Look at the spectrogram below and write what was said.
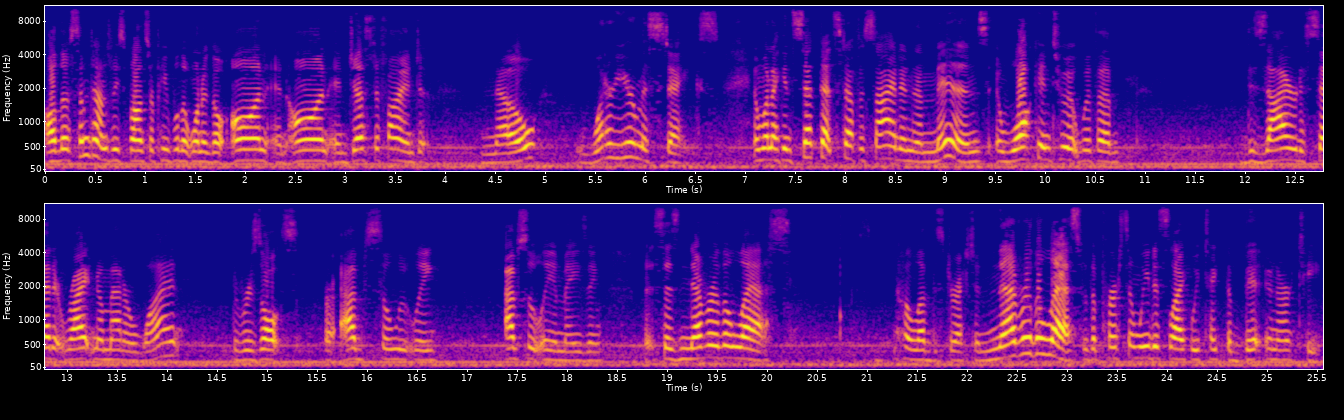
Although sometimes we sponsor people that want to go on and on and justify and ju- no, what are your mistakes? And when I can set that stuff aside and amends and walk into it with a desire to set it right no matter what, the results are absolutely, absolutely amazing. But it says, nevertheless, I love this direction. Nevertheless, with a person we dislike, we take the bit in our teeth.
